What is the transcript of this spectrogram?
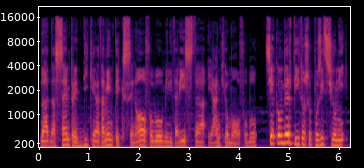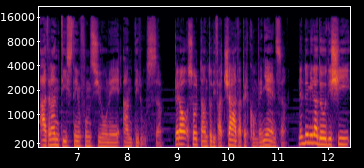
Da, sempre dichiaratamente xenofobo, militarista e anche omofobo, si è convertito su posizioni atlantiste in funzione antirussa, però soltanto di facciata per convenienza. Nel 2012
